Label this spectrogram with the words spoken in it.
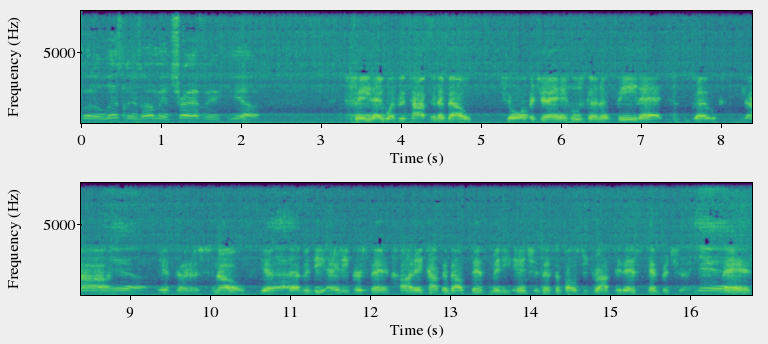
for the listeners, I'm in traffic. Yeah. See, they wasn't talking about Georgia and who's gonna be that. Go, nah, Yeah. it's gonna snow. Yep, Yeah. 70, 80 percent. Oh, they talking about this many inches. It's supposed to drop to this temperature. Yeah. Man,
